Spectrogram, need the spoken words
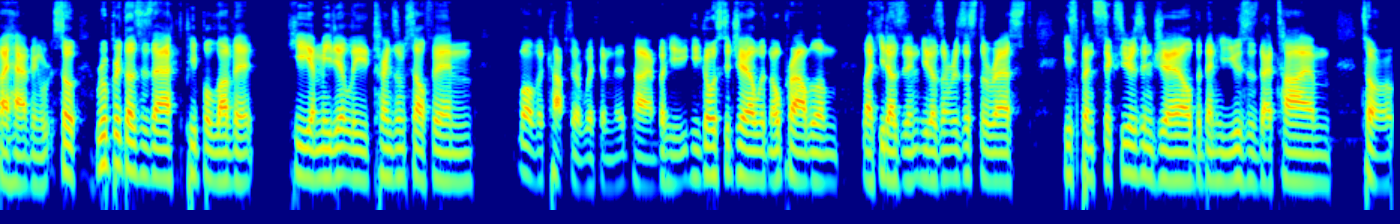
by having so Rupert does his act, people love it. He immediately turns himself in. Well, the cops are with him at the time, but he he goes to jail with no problem. Like he doesn't he doesn't resist arrest. He spends six years in jail, but then he uses that time to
